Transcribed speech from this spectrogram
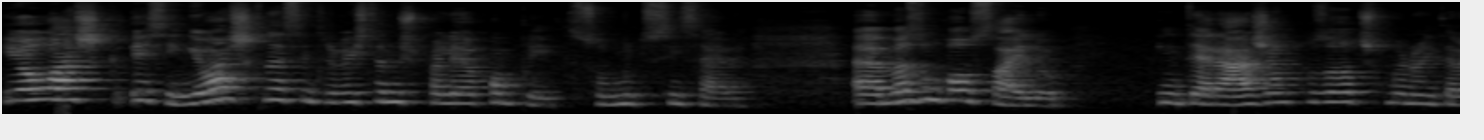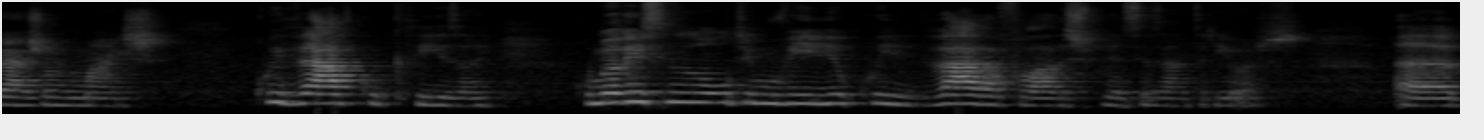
eu acho que, assim, eu acho que nessa entrevista me espalhei a comprido, sou muito sincera. mas um conselho, interajam com os outros, mas não interajam demais. Cuidado com o que dizem. Como eu disse no último vídeo, cuidado a falar das experiências anteriores. Uh,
